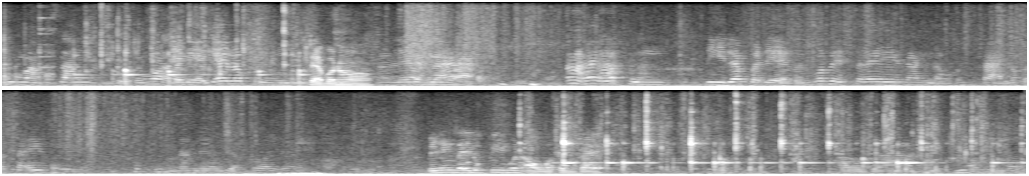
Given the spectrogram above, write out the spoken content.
กุมักสั่งว่าประเดี๋ยวแยกแล้วปรุงแต่บนอนั่นและนั่นแล้วปรุงดีแล้วประเดี๋ยวก็เลยใส่นั่นเนาะตาลแล้วก็ใส่นั่นแล้วเรียบร้อยเลยเป็นยังไงลูกพี่มันเอามาต้มไก่เอาว่า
